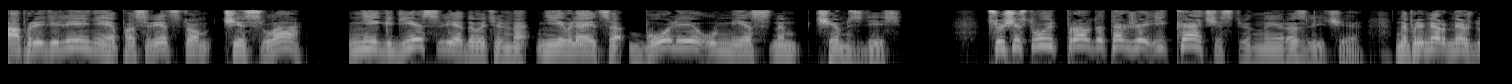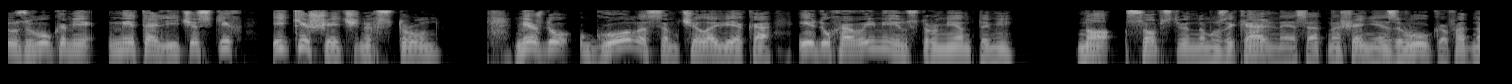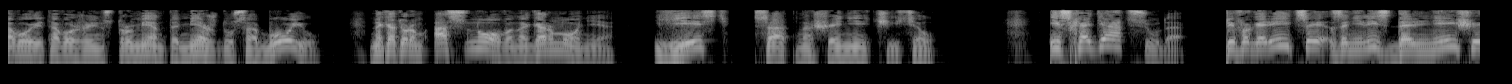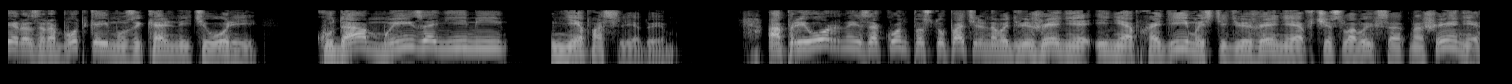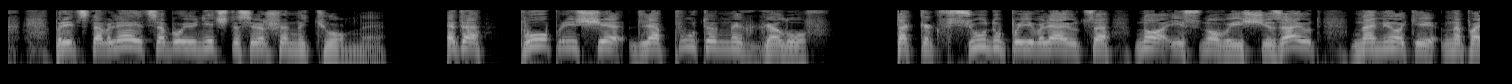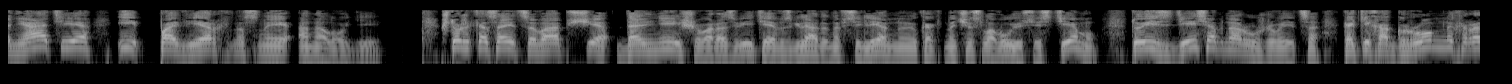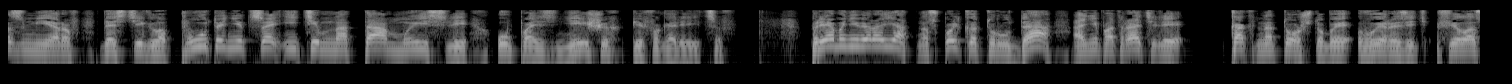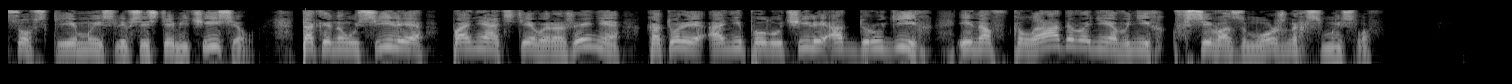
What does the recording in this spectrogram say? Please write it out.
Определение посредством числа нигде, следовательно, не является более уместным, чем здесь. Существуют, правда, также и качественные различия, например, между звуками металлических и кишечных струн, между голосом человека и духовыми инструментами, но, собственно, музыкальное соотношение звуков одного и того же инструмента между собою, на котором основана гармония, есть соотношение чисел. Исходя отсюда, пифагорейцы занялись дальнейшей разработкой музыкальной теории, куда мы за ними не последуем. Априорный закон поступательного движения и необходимости движения в числовых соотношениях представляет собою нечто совершенно темное. Это поприще для путанных голов – так как всюду появляются, но и снова исчезают намеки на понятия и поверхностные аналогии. Что же касается вообще дальнейшего развития взгляда на Вселенную как на числовую систему, то и здесь обнаруживается, каких огромных размеров достигла путаница и темнота мысли у позднейших пифагорейцев. Прямо невероятно, сколько труда они потратили как на то, чтобы выразить философские мысли в системе чисел, так и на усилия понять те выражения, которые они получили от других, и на вкладывание в них всевозможных смыслов.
